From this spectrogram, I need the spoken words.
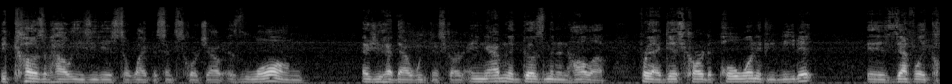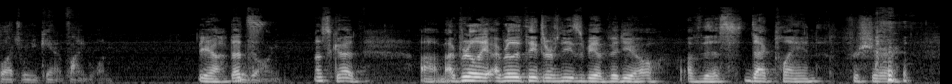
because of how easy it is to wipe a Centiskorch out as long as you have that weakness guard. And having the Guzma and Hala for that discard to pull one if you need it is definitely clutch when you can't find one. Yeah, that's that's good. Um, I really, I really think there needs to be a video of this deck playing for sure.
